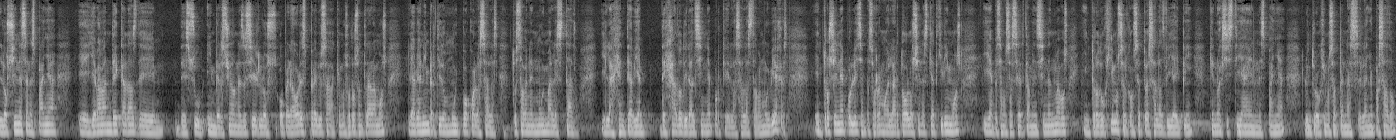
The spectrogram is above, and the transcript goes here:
los cines en España eh, llevaban décadas de, de subinversión, es decir, los operadores previos a que nosotros entráramos le habían invertido muy poco a las salas, entonces estaban en muy mal estado y la gente había dejado de ir al cine porque las salas estaban muy viejas. Entró Cinépolis, empezó a remodelar todos los cines que adquirimos y empezamos a hacer también cines nuevos. Introdujimos el concepto de salas VIP que no existía en España, lo introdujimos apenas el año pasado.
